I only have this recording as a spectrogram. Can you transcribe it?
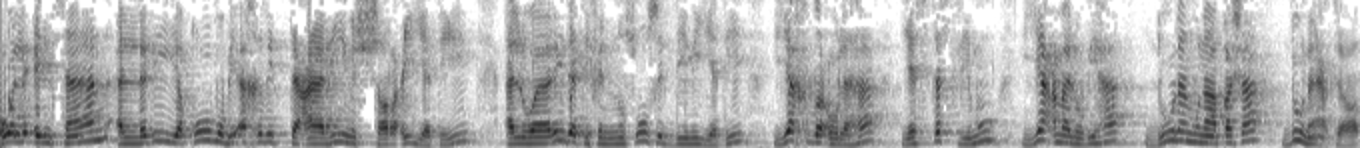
هو الإنسان الذي يقوم بأخذ التعاليم الشرعية الواردة في النصوص الدينية يخضع لها يستسلم يعمل بها دون مناقشة دون اعتراض.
